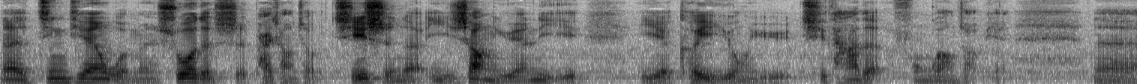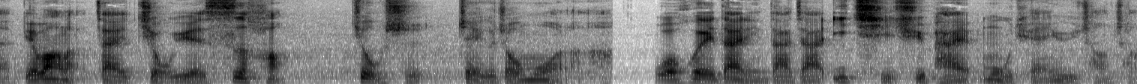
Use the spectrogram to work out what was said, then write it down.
那今天我们说的是拍长城，其实呢，以上原理也可以用于其他的风光照片。那别忘了，在九月四号，就是这个周末了，我会带领大家一起去拍慕田峪长城。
